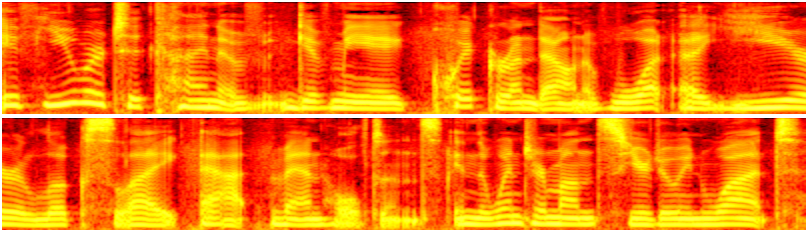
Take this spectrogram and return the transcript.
If you were to kind of give me a quick rundown of what a year looks like at Van Holten's, in the winter months, you're doing what?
